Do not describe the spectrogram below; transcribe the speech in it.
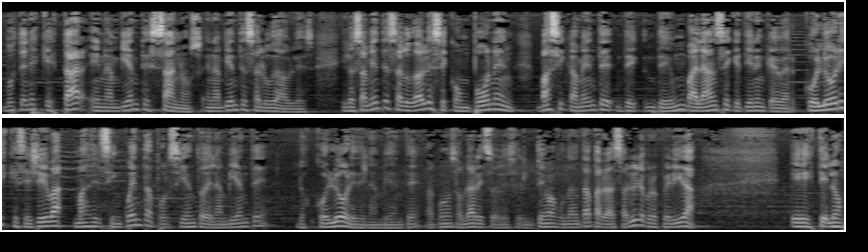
Vos tenés que estar en ambientes sanos, en ambientes saludables. Y los ambientes saludables se componen básicamente de, de un balance que tienen que ver colores que se lleva más del 50% del ambiente, los colores del ambiente. Ahora podemos hablar, eso es el tema fundamental para la salud y la prosperidad. Este, los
